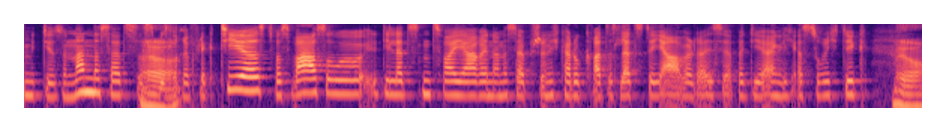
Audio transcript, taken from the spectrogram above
mit dir auseinandersetzt, dass du Ja. ein bisschen reflektierst, was war so die letzten zwei Jahre in deiner Selbstständigkeit und gerade das letzte Jahr, weil da ist ja bei dir eigentlich erst so richtig Ja.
